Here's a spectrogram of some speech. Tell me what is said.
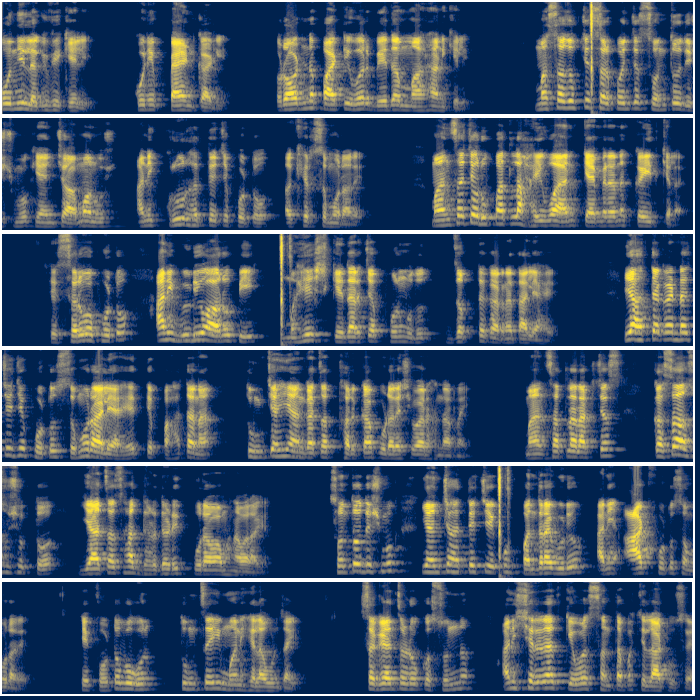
कोणी लघवी केली कोणी पॅन्ट काढली रॉडनं पाठीवर बेदम मारहाण केली. मसाजोगचे सरपंच संतोष देशमुख यांच्या अमानुष आणि क्रूर हत्येचे फोटो अखेर समोर आले. माणसाच्या रूपातला हैवान कॅमेऱ्यानं कैद केलाय. हे सर्व फोटो आणि व्हिडिओ आरोपी महेश केदारच्या फोनमधून जप्त करण्यात आले आहेत. या हत्याकांडाचे जे फोटो समोर आले आहेत ते पाहताना तुमच्याही अंगाचा थरकाप उडाल्याशिवाय राहणार नाही. माणसातला राक्षस कसा असू शकतो याचाच हा धडधडीत पुरावा म्हणावा लागेल. संतोष देशमुख यांच्या हत्येचे एकूण पंधरा व्हिडिओ आणि आठ फोटो समोर आले हे फोटो बघून तुमचंही मन हेलावून जाईल. सगळ्यांचं डोकं सुन्न आणि शरीरात केवळ संतापाची लाट उसळ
